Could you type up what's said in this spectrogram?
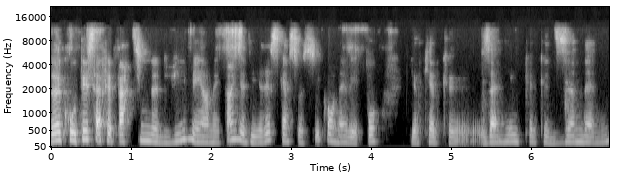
D'un côté, ça fait partie de notre vie, mais en même temps, il y a des risques associés qu'on n'avait pas il y a quelques années, quelques dizaines d'années.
